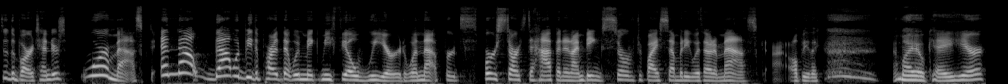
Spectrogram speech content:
So the bartenders were masked, and that that would be the part that would make me feel weird when that first first starts to happen, and I'm being served by somebody without a mask. I'll be like, "Am I okay here?"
